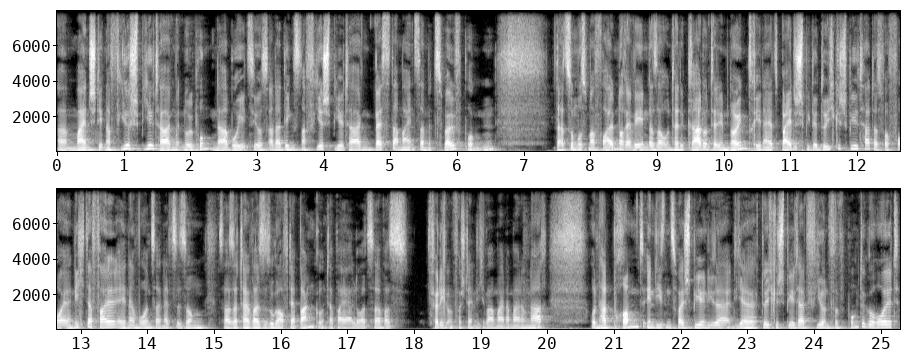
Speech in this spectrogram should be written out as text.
Ähm, Mainz steht nach vier Spieltagen mit null Punkten da, Boetius allerdings nach vier Spieltagen bester Mainzer mit zwölf Punkten. Dazu muss man vor allem noch erwähnen, dass er unter, gerade unter dem neuen Trainer jetzt beide Spiele durchgespielt hat. Das war vorher nicht der Fall. Erinnern wir uns an letzte Saison, saß er teilweise sogar auf der Bank unter Bayer Lorzer, was völlig unverständlich war, meiner Meinung nach. Und hat prompt in diesen zwei Spielen, die er, die er durchgespielt hat, vier und fünf Punkte geholt.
